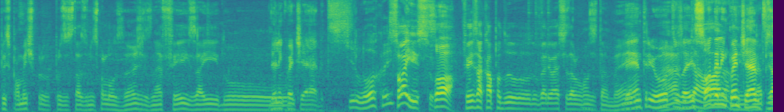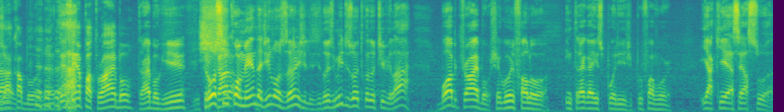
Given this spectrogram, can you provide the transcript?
principalmente para os Estados Unidos, para Los Angeles, né? Fez aí do. Delinquente Habits. Que louco, hein? Só isso. Só. Fez a capa do, do Velho Oeste 011 também. Dentre outros Ah, aí, só hora. Delinquente Isso, Habits já, já. acabou, né? Desenha pra Tribal. Tribal Gear. Trouxe cara- encomenda de Los Angeles, de 2018, quando eu tive lá. Bob Tribal chegou e falou: entrega isso por Origem, por favor. E aqui essa é a sua.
